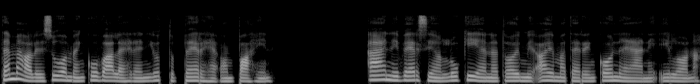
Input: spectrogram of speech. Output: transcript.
Tämä oli Suomen Kuvalehden juttu Perhe on pahin. Ääniversion lukijana toimi Aimaterin koneääni Ilona.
